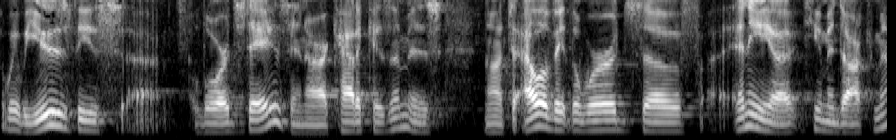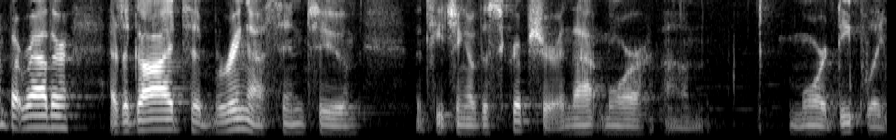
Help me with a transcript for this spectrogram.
the way we use these uh, Lord's days in our catechism is not to elevate the words of any uh, human document, but rather as a guide to bring us into the teaching of the Scripture and that more, um, more deeply.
